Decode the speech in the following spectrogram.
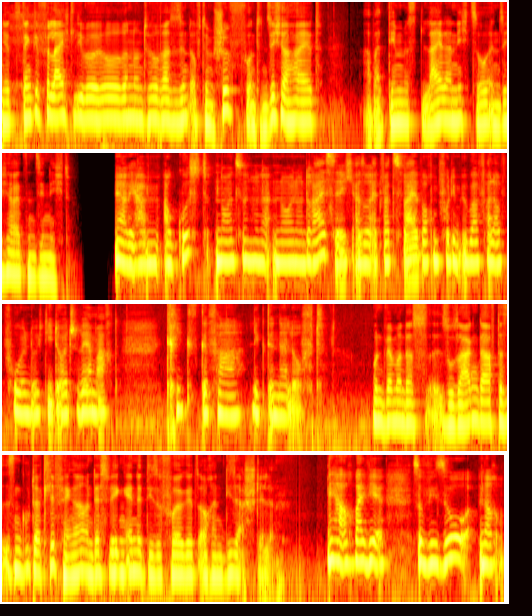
Jetzt denkt ihr vielleicht, liebe Hörerinnen und Hörer, sie sind auf dem Schiff und in Sicherheit. Aber dem ist leider nicht so. In Sicherheit sind sie nicht. Ja, wir haben August 1939, also etwa zwei Wochen vor dem Überfall auf Polen durch die deutsche Wehrmacht. Kriegsgefahr liegt in der Luft. Und wenn man das so sagen darf, das ist ein guter Cliffhanger und deswegen endet diese Folge jetzt auch an dieser Stelle. Ja, auch weil wir sowieso noch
